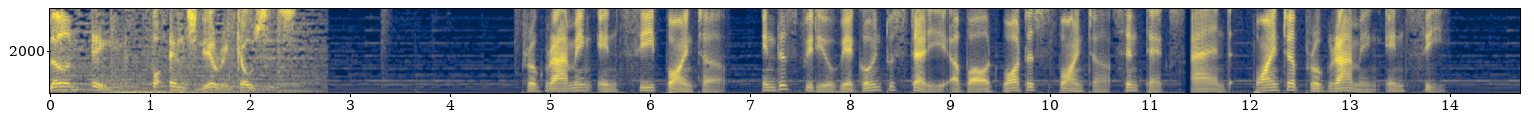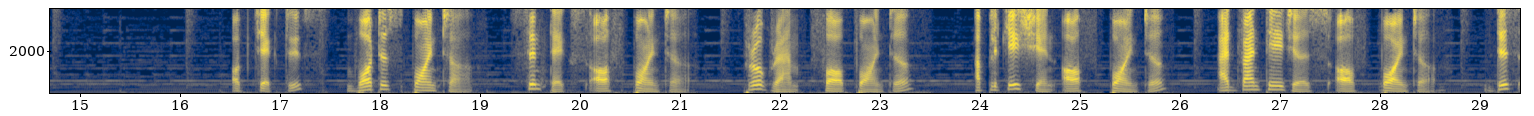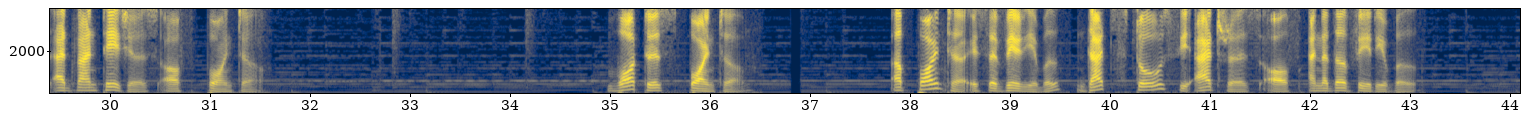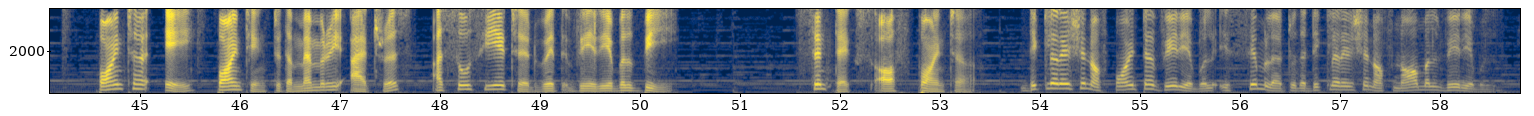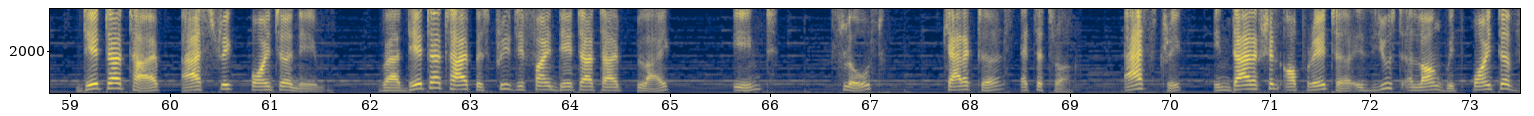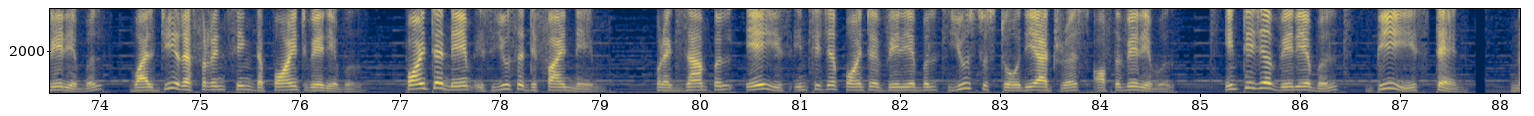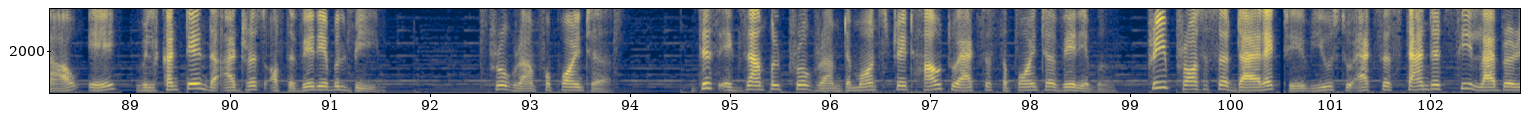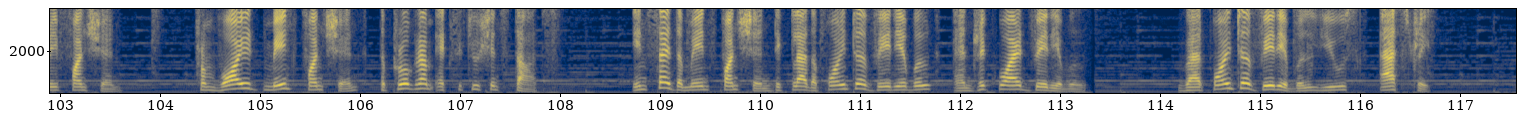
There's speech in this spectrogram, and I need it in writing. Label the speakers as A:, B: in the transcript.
A: Learn Engg for engineering courses.
B: Programming in C Pointer. In this video, we are going to study about what is pointer syntax and pointer programming in C. Objectives What is pointer? Syntax of pointer. Program for pointer. Application of pointer. Advantages of pointer. Disadvantages of pointer. What is pointer? A pointer is a variable that stores the address of another variable. Pointer A pointing to the memory address associated with variable B. Syntax of pointer
C: Declaration of pointer variable is similar to the declaration of normal variable. Data type asterisk pointer name, where data type is predefined data type like int, float, character, etc. Asterisk indirection operator is used along with pointer variable while dereferencing the point variable. Pointer name is user defined name. For example, a is integer pointer variable used to store the address of the variable. Integer variable b is 10. Now a will contain the address of the variable b. Program for pointer. This example program demonstrate how to access the pointer variable. Preprocessor directive used to access standard C library function. From void main function, the program execution starts. Inside the main function, declare the pointer variable and required variable. Where pointer variable use asterisk.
